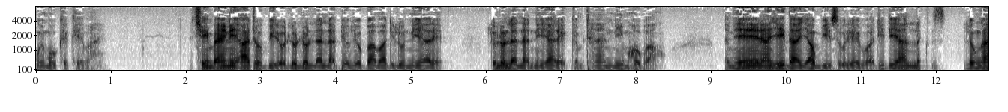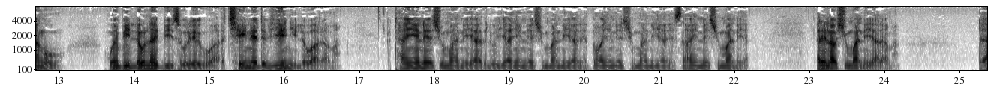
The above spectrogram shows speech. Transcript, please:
ဝင်ဖို့ခက်ခဲပါတယ်အချိန်ပိုင်းလေးအားထုတ်ပြီးတော့လွတ်လွတ်လပ်လပ်ပျော်ပျော်ပါးပါးဒီလိုနေရတဲ့လွတ်လွတ်လပ်လပ်နေရတဲ့ကမ္မထန်နီးမဟုတ်ပါဘူးအမြဲတမ်းရိတ်တာရောက်ပြီဆိုတဲ့ကွာဒီတရားလုပ်ငန်းကိုဝင်ပြီးလှုပ်လိုက်ပြီဆိုတဲ့ကွာအချိန်နဲ့တပြေးညီလုပ်ရတာပါ ထိုင်ရင်လည်းရှုမှတ်နေရတယ်လို့ရရင်လည်းရှုမှတ်နေရတယ်သွားရင်လည်းရှုမှတ်နေရတယ်စားရင်လည်းရှုမှတ်နေရအဲ့ဒီလောက်ရှုမှတ်နေရတာမှာဒါ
